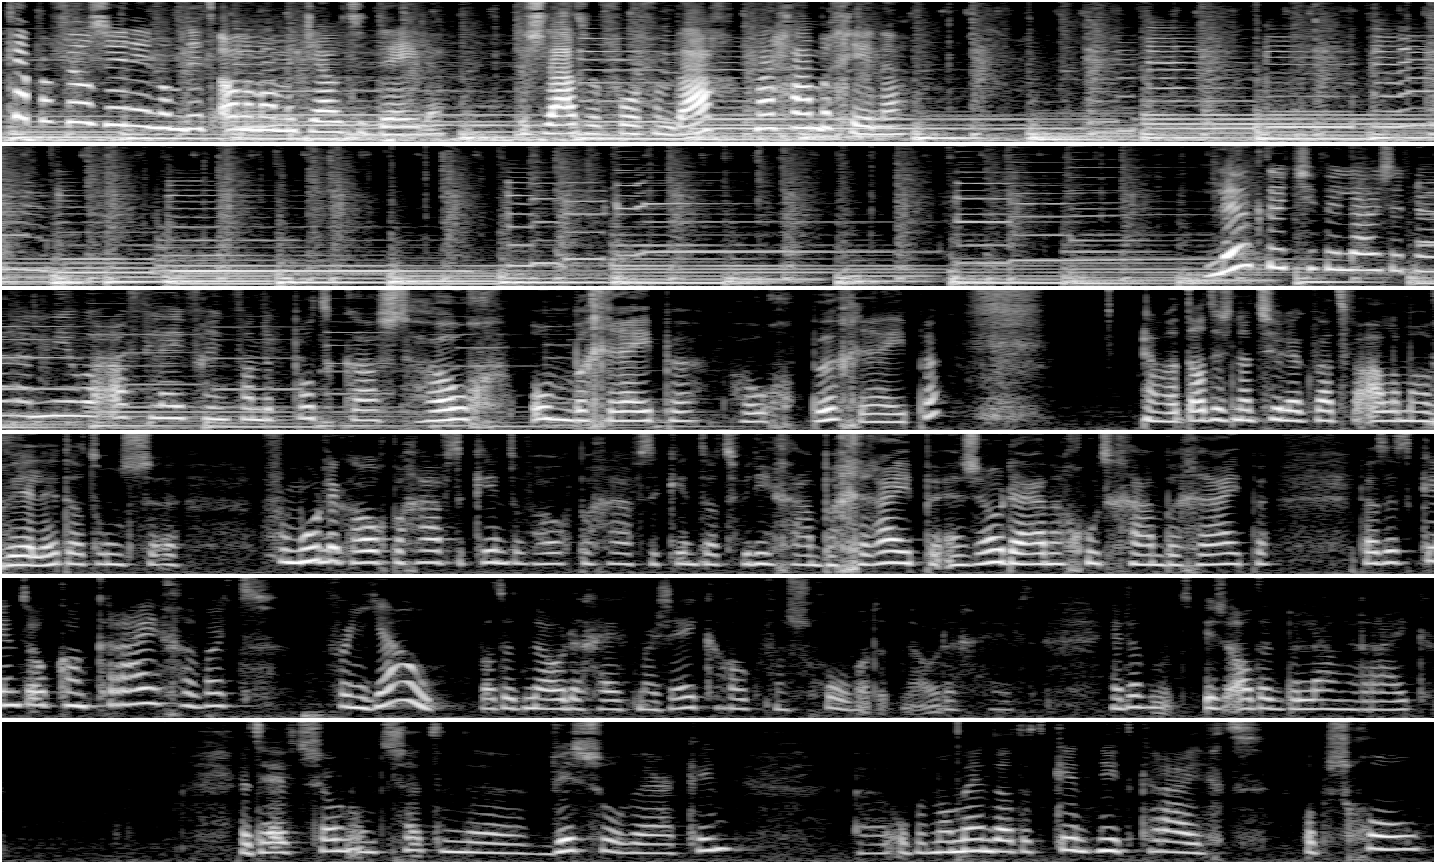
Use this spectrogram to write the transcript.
Ik heb er veel zin in om dit allemaal met jou te delen. Dus laten we voor vandaag maar gaan beginnen. Leuk dat je weer luistert naar een nieuwe aflevering van de podcast Hoog Onbegrepen, Hoog Begrepen. En wat dat is natuurlijk wat we allemaal willen: dat ons uh, vermoedelijk hoogbegaafde kind of hoogbegaafde kind, dat we die gaan begrijpen en zodanig goed gaan begrijpen dat het kind ook kan krijgen wat van jou wat het nodig heeft, maar zeker ook van school wat het nodig heeft. Ja, dat is altijd belangrijk. Het heeft zo'n ontzettende wisselwerking. Uh, op het moment dat het kind niet krijgt op school,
